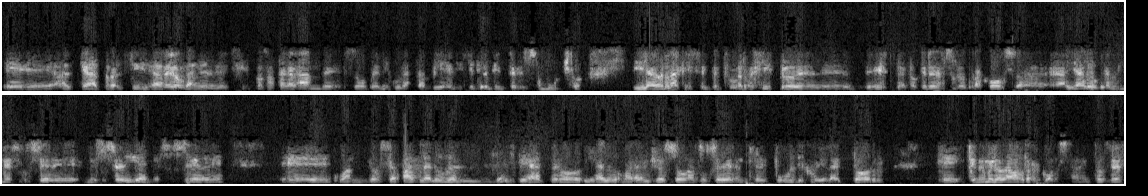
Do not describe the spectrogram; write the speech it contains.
Eh, al teatro, al cine, a ver obras desde chicos hasta grandes, o películas también, y siempre me interesó mucho. Y la verdad que siempre tuve registro de, de, esto, no querer hacer otra cosa. Hay algo que a mí me sucede, me sucedía, me sucede, eh, cuando se apaga la luz del, teatro y algo maravilloso va a suceder entre el público y el actor, que no me lo da otra cosa. Entonces,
